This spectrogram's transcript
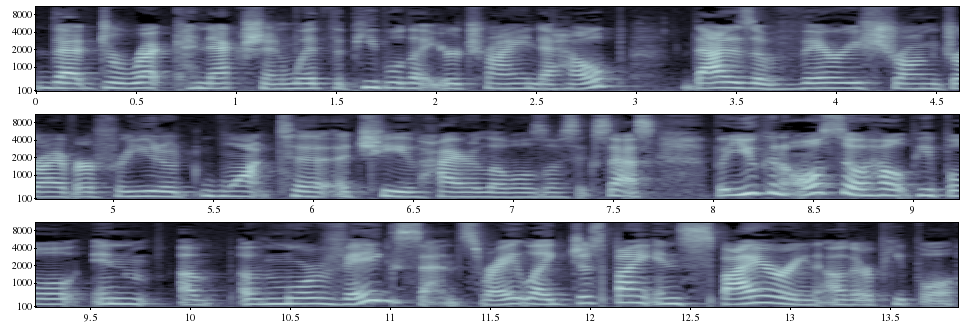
that direct connection with the people that you're trying to help, that is a very strong driver for you to want to achieve higher levels of success. But you can also help people in a, a more vague sense, right? Like just by inspiring other people.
